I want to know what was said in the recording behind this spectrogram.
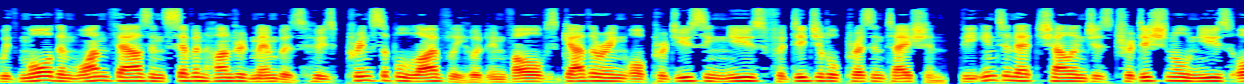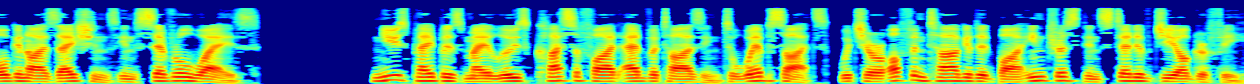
with more than 1,700 members whose principal livelihood involves gathering or producing news for digital presentation. The Internet challenges traditional news organizations in several ways. Newspapers may lose classified advertising to websites, which are often targeted by interest instead of geography.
